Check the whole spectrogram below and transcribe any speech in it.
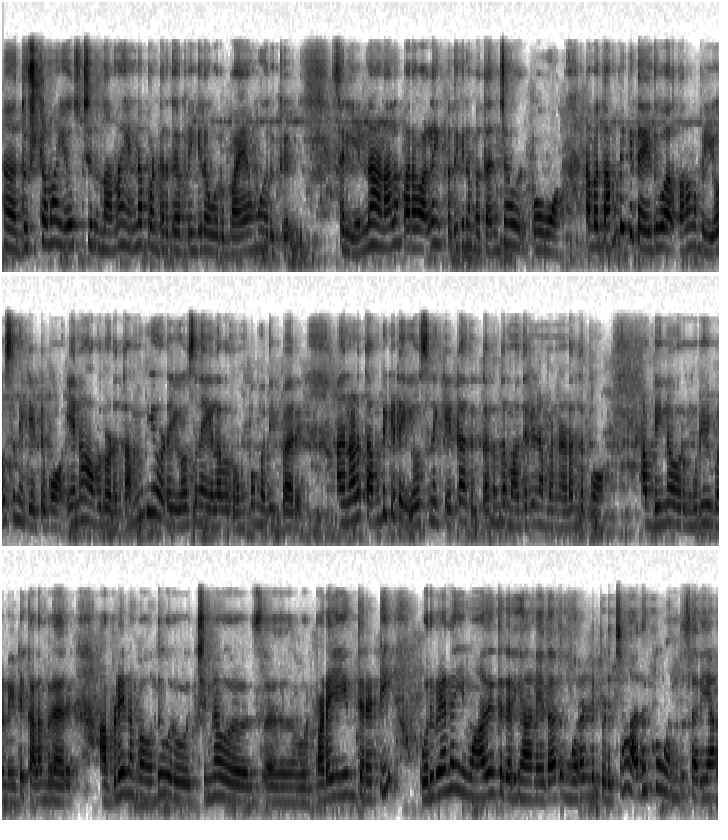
துஷ்டமாக துஷ்டமா யோசிச்சிருந்தானா என்ன பண்றது அப்படிங்கிற ஒரு பயமும் இருக்கு. சரி என்ன ஆனாலும் பரவாயில்ல. இப்போதைக்கு நம்ம தஞ்சாவூர் போவோம். நம்ம தம்பி கிட்ட எதுவாக இருந்தாலும் நம்ம யோசனை கேட்டுப்போம். ஏன்னா அவரோட தம்பியோட யோசனைகளை அவர் ரொம்ப மதிப்பாரு. அதனால தம்பி கிட்ட யோசனை கேட்டு அதுக்கு தகுந்த மாதிரி நம்ம நடந்துப்போம் அப்படின்னு அவர் முடிவு பண்ணிட்டு கிளம்புறாரு. அப்படியே நம்ம வந்து ஒரு சின்ன ஒரு ஒரு படையையும் திரட்டி ஒருவேளை இவன் ஆதித்த கரிகாலன் ஏதாவது முரண்டு பிடிச்சா அதுக்கும் வந்து சரியான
